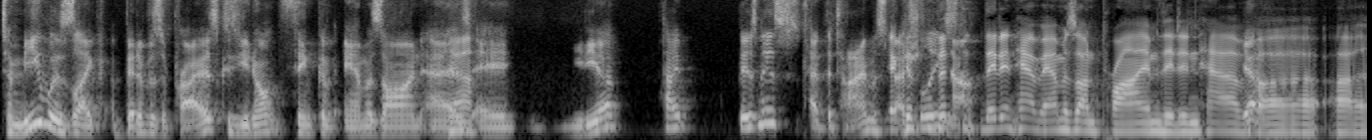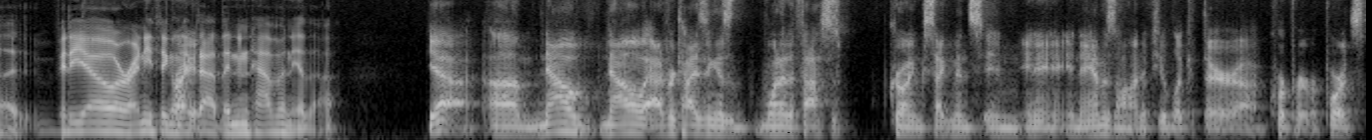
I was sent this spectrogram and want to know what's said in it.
to me was like a bit of a surprise because you don't think of Amazon as yeah. a media type business at the time, especially. Yeah, this, they didn't have Amazon Prime, they didn't have uh, uh, video or anything right. like that. They didn't have any of that. Yeah. Um, now, now advertising is one of the fastest growing segments in in, in Amazon. If you look at their uh, corporate reports,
